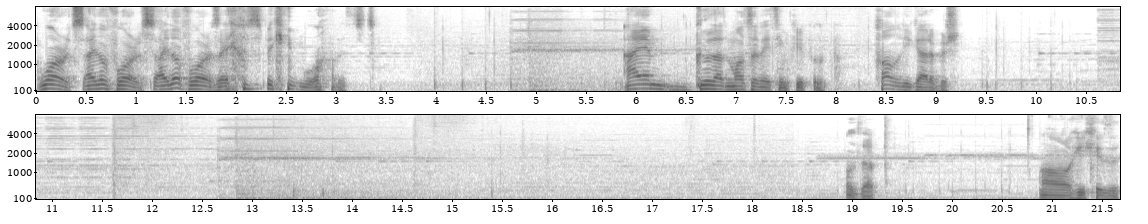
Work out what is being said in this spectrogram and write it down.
Words. I love words. I love words. I love speaking words. I am good at motivating people. Holy garbage. Hold up. Oh, he it.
